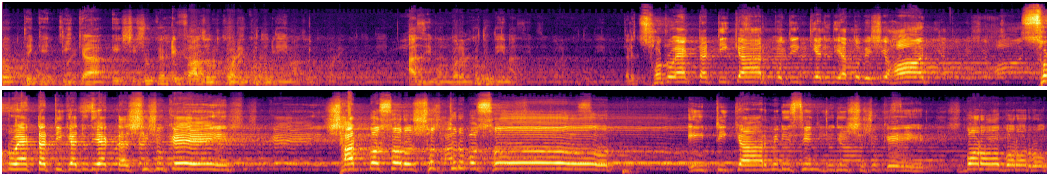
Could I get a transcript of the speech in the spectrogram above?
রোগ থেকে টিকা এই শিশুকে হেফাজত করে কতদিন? আজীবন বলেন কতদিন? তাহলে ছোট একটা টিকার প্রতিক্রিয়া যদি এত বেশি হয়, ছোট একটা টিকা যদি একটা শিশুকে ষাট বছর, সত্তর বছর। এই টিকার মেডিসিন যদি শিশুকে বড় বড় রোগ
